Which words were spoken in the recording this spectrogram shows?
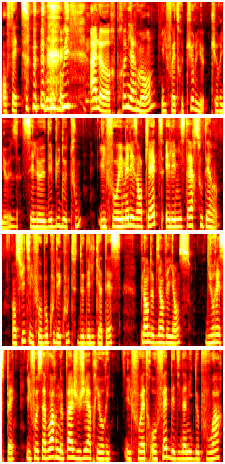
En fait. oui. Alors, premièrement, il faut être curieux, curieuse. C'est le début de tout. Il faut aimer les enquêtes et les mystères souterrains. Ensuite, il faut beaucoup d'écoute, de délicatesse, plein de bienveillance, du respect. Il faut savoir ne pas juger a priori. Il faut être au fait des dynamiques de pouvoir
